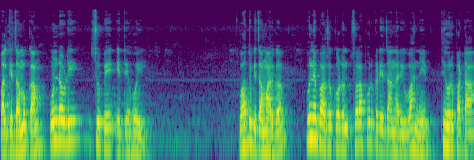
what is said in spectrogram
पालखीचा मुक्काम उंडवडी सुपे येथे होईल. वाहतुकीचा मार्ग पुणे बाजूकडून सोलापूरकडे जाणारी वाहने थिहूरपटा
